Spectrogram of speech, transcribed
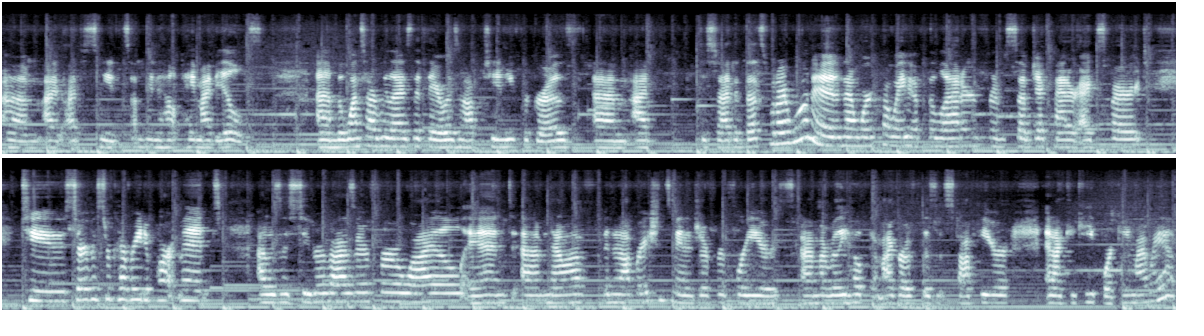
I, I, just needed something to help pay my bills. Um, but once I realized that there was an opportunity for growth, I decided that's what I wanted. And I worked my way up the ladder from subject matter expert to service recovery department. I was a supervisor for a while, and um, now I've been an operations manager for four years. Um, I really hope that my growth doesn't stop here and I can keep working my way up.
